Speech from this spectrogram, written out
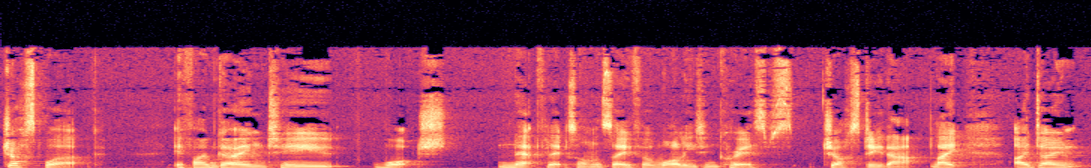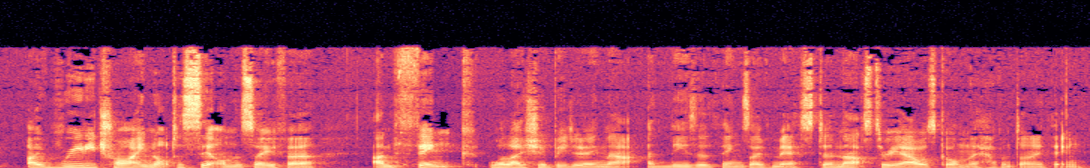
just work. If I'm going to watch Netflix on the sofa while eating crisps, just do that. Like, I don't, I really try not to sit on the sofa and think, well, I should be doing that. And these are the things I've missed. And that's three hours gone. They haven't done anything.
